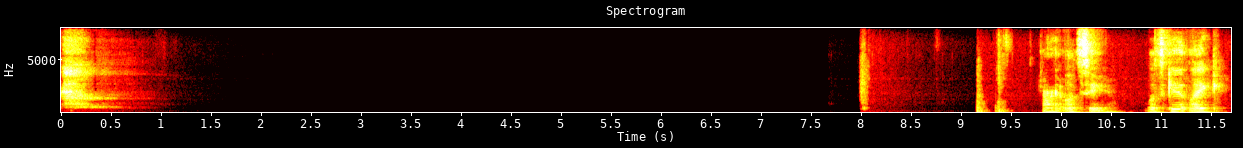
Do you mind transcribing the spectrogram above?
All right, let's see. Let's get like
